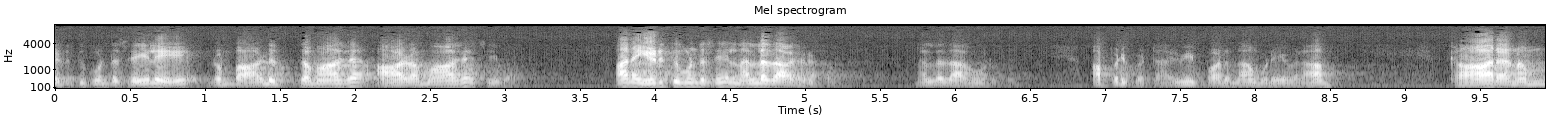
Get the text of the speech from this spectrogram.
எடுத்துக்கொண்ட செயலை ரொம்ப அழுத்தமாக ஆழமாக செய்வார். ஆனா எடுத்துக்கொண்ட செயல் நல்லதாக இருக்கும். நல்லதாகவும் இருக்கும். அப்படிப்பட்ட அருமைப்பாடெல்லாம் உடையவராம். காரணம்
